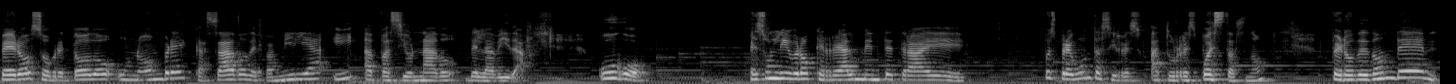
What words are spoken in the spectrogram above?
pero sobre todo un hombre casado de familia y apasionado de la vida. Hugo, es un libro que realmente trae pues preguntas y a tus respuestas, ¿no? Pero de dónde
